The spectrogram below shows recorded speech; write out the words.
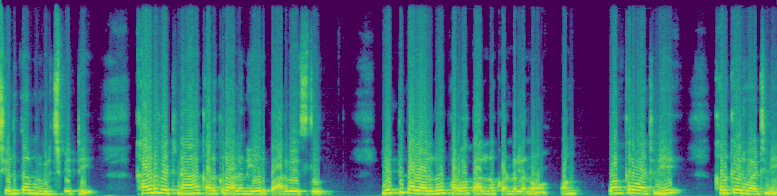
చెడుతనమును విడిచిపెట్టి కరడు కట్టిన కరకురాలను ఏరి పారవేస్తూ ఎత్తు పొలాలను పర్వతాలను కొండలను వం- వంకర వాటిని కరుకైన వాటిని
